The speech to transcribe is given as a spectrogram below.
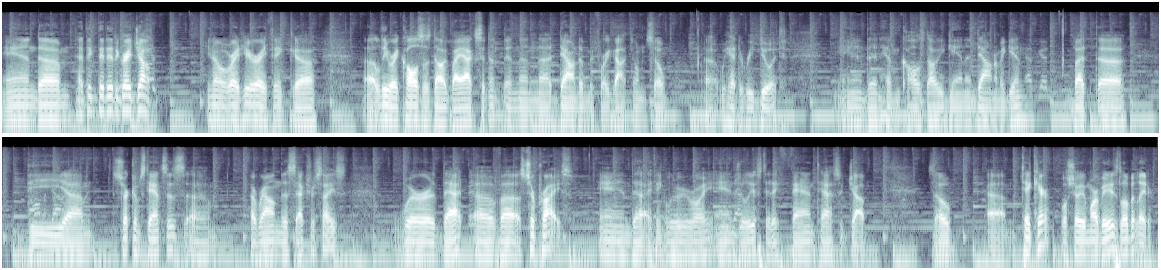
And um, I think they did a great job. You know, right here, I think uh, uh, Leroy calls his dog by accident and then uh, downed him before he got to him, so uh, we had to redo it. And then have him call his dog again and down him again. But uh, the um, circumstances um, around this exercise were that of uh, surprise and uh, I think Leroy and Julius did a fantastic job. So um, take care. We'll show you more videos a little bit later.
